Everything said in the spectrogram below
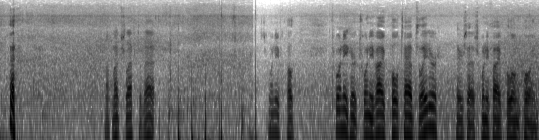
Not much left of that. 20, 20 or 25 pull tabs later, there's a 25 colón coin.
